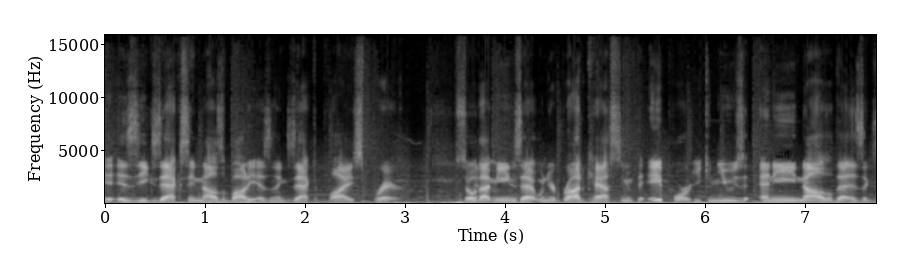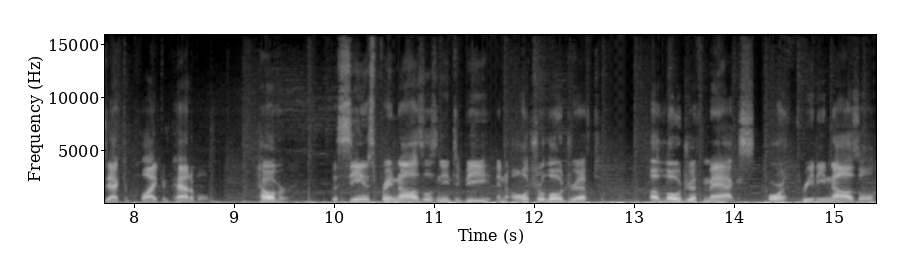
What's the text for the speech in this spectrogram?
it is the exact same nozzle body as an ExactApply sprayer. So that means that when you're broadcasting with the A port, you can use any nozzle that is ExactApply compatible. However, the and Spray nozzles need to be an ultra low drift, a low drift max, or a 3D nozzle,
